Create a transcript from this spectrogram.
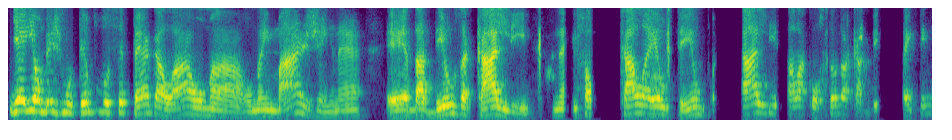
E aí, ao mesmo tempo, você pega lá uma, uma imagem né, é, da deusa Kali né, e fala: Kala é o tempo. Kali está lá cortando a cabeça. Aí tem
